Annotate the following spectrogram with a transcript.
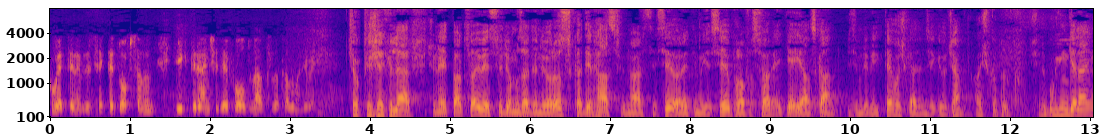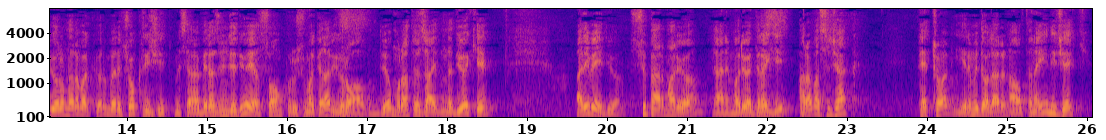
kuvvetlenebilirsek de 90'ın ilk direnç hedefi olduğunu hatırlatalım Ali Bey. Çok teşekkürler Cüneyt Baksoy ve stüdyomuza dönüyoruz. Kadir Has Üniversitesi öğretim üyesi Profesör Ege Yazgan bizimle birlikte. Hoş geldiniz Ege Hocam. Hoş bulduk. Şimdi bugün gelen yorumlara bakıyorum böyle çok rigid. Mesela biraz önce diyor ya son kuruşuma kadar euro aldım diyor. Murat Özaydın da diyor ki Ali Bey diyor Süper Mario yani Mario Draghi para basacak. Petrol 20 doların altına inecek.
